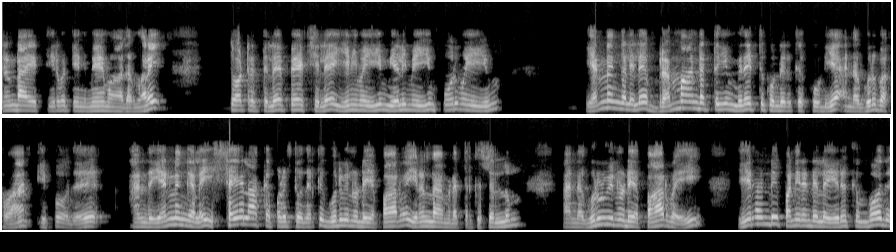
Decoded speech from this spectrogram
இரண்டாயிரத்தி இருபத்தி ஐந்து மே மாதம் வரை தோற்றத்திலே பேச்சிலே இனிமையும் எளிமையும் பொறுமையையும் எண்ணங்களிலே பிரம்மாண்டத்தையும் விதைத்து கொண்டிருக்கக்கூடிய அந்த குரு பகவான் இப்போது அந்த எண்ணங்களை செயலாக்கப்படுத்துவதற்கு குருவினுடைய பார்வை இரண்டாம் இடத்திற்கு செல்லும். அந்த குருவினுடைய பார்வை இரண்டு பன்னிரெண்டுல இருக்கும்போது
